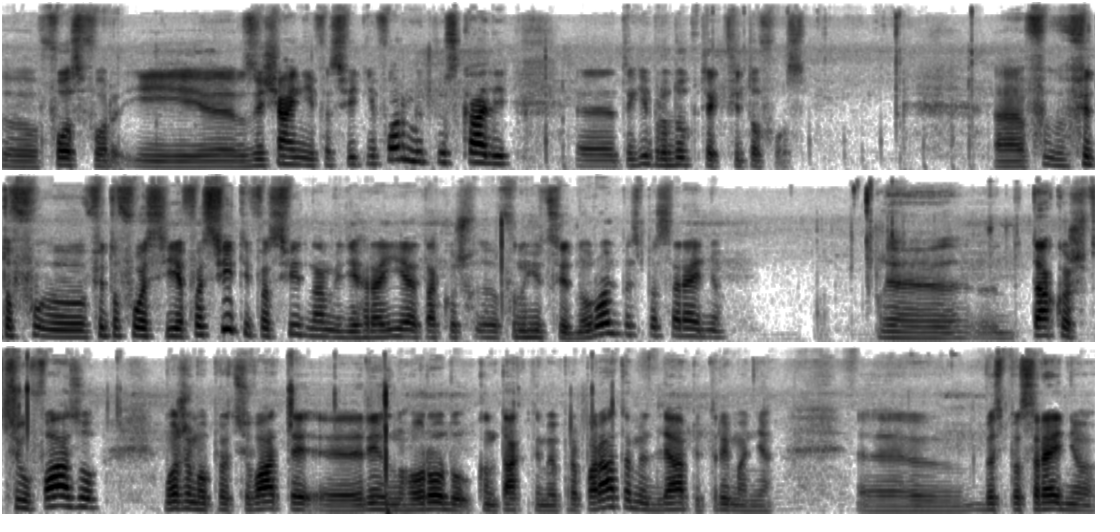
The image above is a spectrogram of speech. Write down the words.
е, фосфор і в звичайній фосфітній формі плюс калій, такий продукт, як фітофос. Ф- фітофо- В фітофосі є фосфіт, і фосфіт нам відіграє також фунгіцидну роль безпосередньо. Е, Також в цю фазу можемо працювати е, різного роду контактними препаратами для підтримання е, безпосередньо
